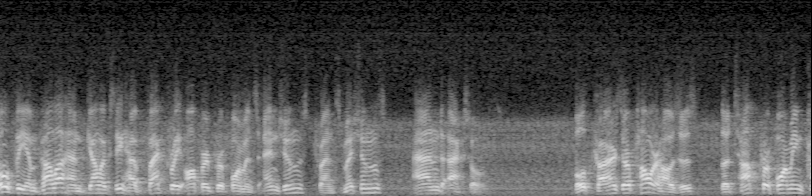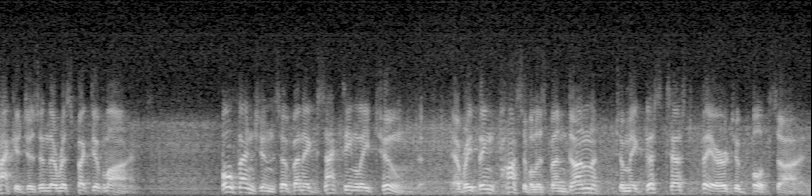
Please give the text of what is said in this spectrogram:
Both the Impala and Galaxie have factory offered performance engines, transmissions, and axles. Both cars are powerhouses, the top performing packages in their respective lines. Both engines have been exactingly tuned. Everything possible has been done to make this test fair to both sides.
